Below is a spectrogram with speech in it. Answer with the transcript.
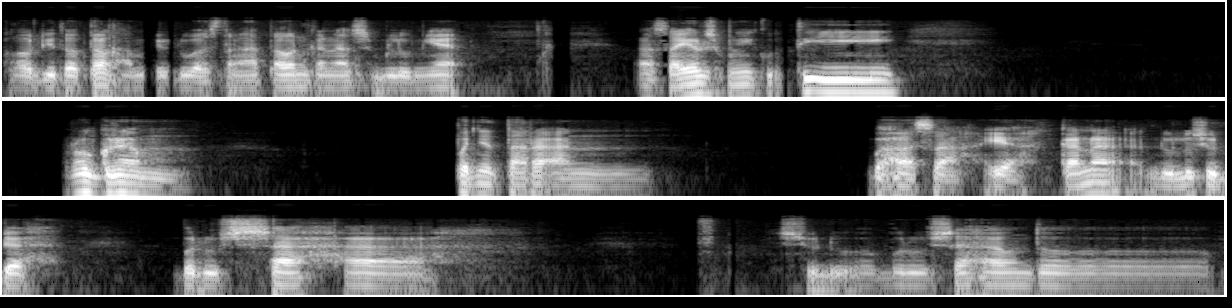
kalau di total hampir dua setengah tahun karena sebelumnya uh, saya harus mengikuti program penyetaraan bahasa ya. Karena dulu sudah berusaha sudah berusaha untuk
